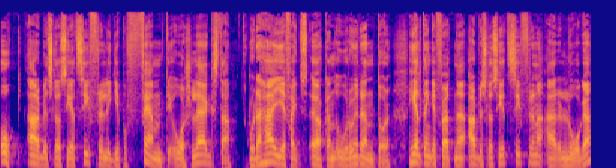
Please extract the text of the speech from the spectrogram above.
och arbetslöshetssiffror ligger på 50 års lägsta. Och Det här ger faktiskt ökande oro i räntor. Helt enkelt för att när arbetslöshetssiffrorna är låga,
